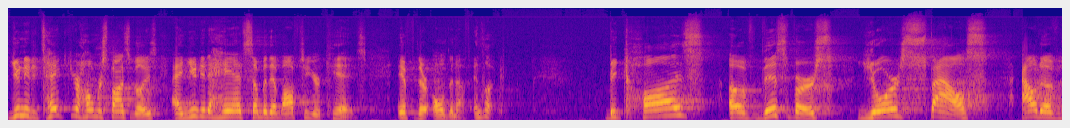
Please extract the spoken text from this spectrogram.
you need to take your home responsibilities and you need to hand some of them off to your kids if they're old enough. And look, because of this verse, your spouse, out of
